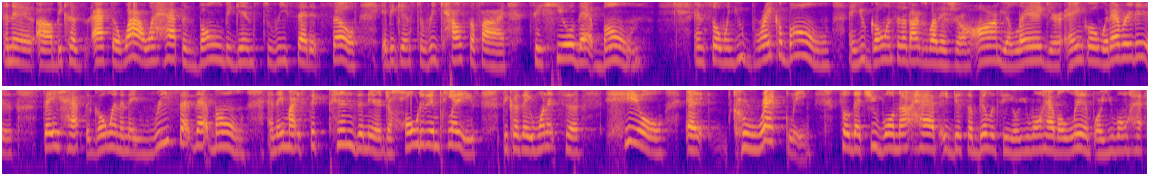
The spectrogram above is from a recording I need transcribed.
And then, uh, because after a while, what happens? Bone begins to reset itself. It begins to recalcify to heal that bone. And so when you break a bone and you go into the doctors, whether it's your arm, your leg, your ankle, whatever it is, they have to go in and they reset that bone and they might stick pins in there to hold it in place because they want it to heal at correctly so that you will not have a disability or you won't have a limp or you won't have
